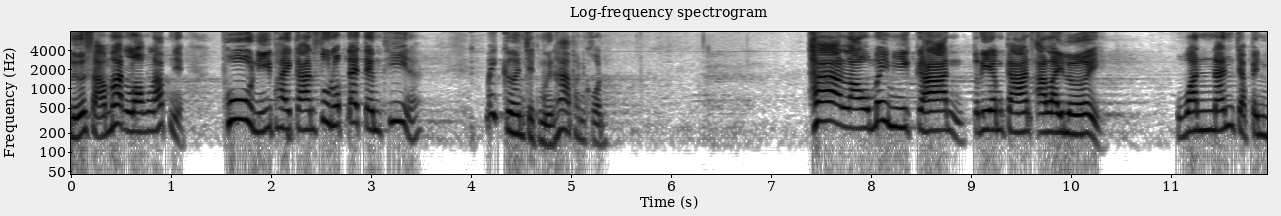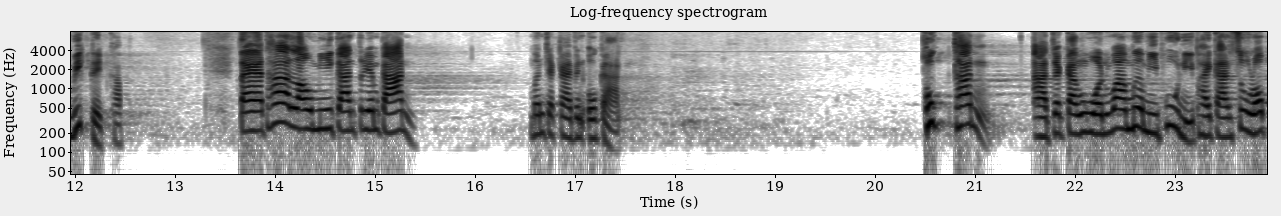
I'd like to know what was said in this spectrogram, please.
หรือสามารถรองรับเนี่ยผู้หนีภัยการสู้รบได้เต็มที่นะ ไม่เกิน 75,000 คน ถ้าเราไม่มีการเตรียมการอะไรเลย วันนั้นจะเป็นวิกฤตครับ แต่ถ้าเรามีการเตรียมการ มันจะกลายเป็นโอกาส ทุกท่าน อาจจะกังวลว่าเมื่อมีผู้หนีภัยการสู้รบ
